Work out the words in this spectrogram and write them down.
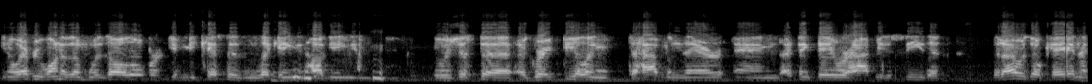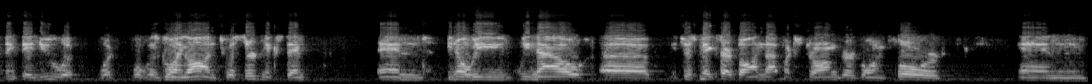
you know, every one of them was all over giving me kisses and licking and hugging and it was just a, a great feeling to have them there, and I think they were happy to see that that I was okay, and I think they knew what what, what was going on to a certain extent. And you know, we we now uh, it just makes our bond that much stronger going forward. And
